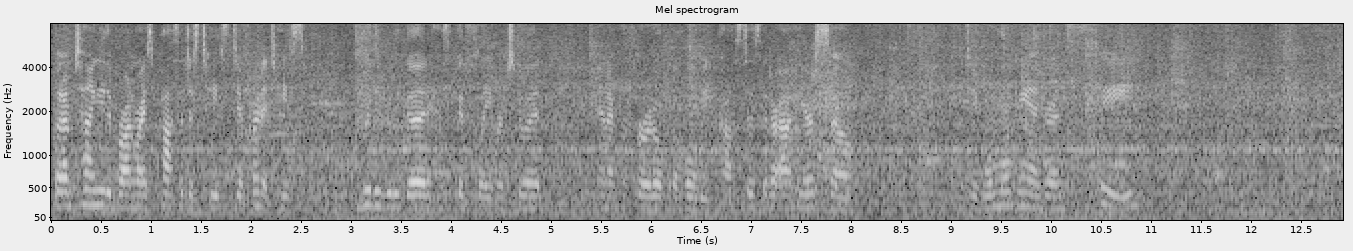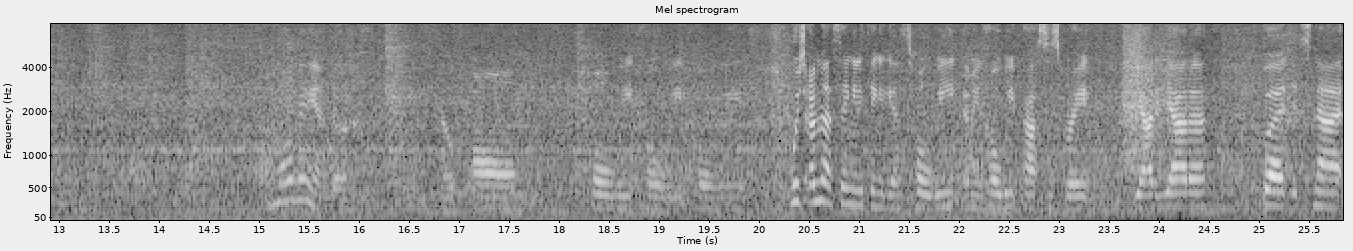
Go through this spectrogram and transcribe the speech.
but I'm telling you the brown rice pasta just tastes different. It tastes really, really good. It has a good flavor to it, and I prefer it over the whole wheat pastas that are out here. So I'm to take one more gander and see. One more gander. Nope, all whole wheat, whole wheat, whole wheat. Which I'm not saying anything against whole wheat. I mean, whole wheat pasta is great, yada yada. But it's not.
